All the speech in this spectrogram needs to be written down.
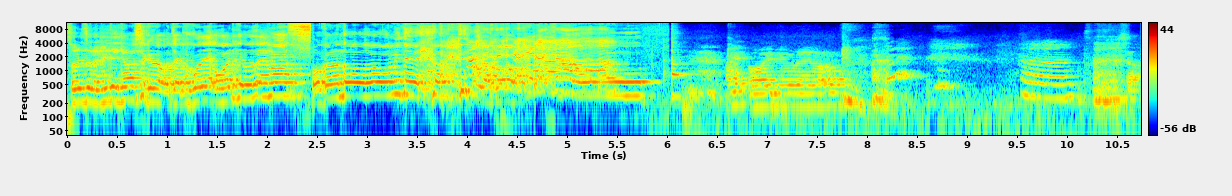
それぞれ見てきましたけどじゃあここで終わりでございます。他の動画を見て待ってるよはい終わりでございます。お疲れ様でした。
